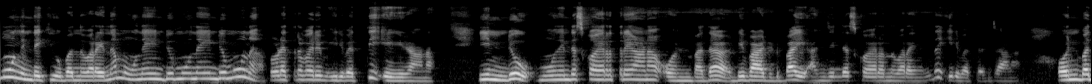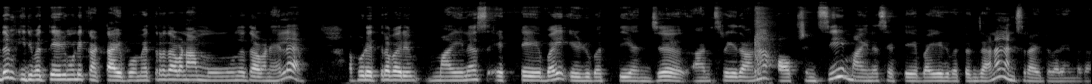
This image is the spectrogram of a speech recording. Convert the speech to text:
മൂന്നിന്റെ ക്യൂബ് എന്ന് പറയുന്നത് മൂന്ന് ഇന്റു മൂന്ന് ഇന്റു മൂന്ന്. അപ്പോൾ അവിടെ എത്ര വരും? ഇരുപത്തി ഏഴാണ് ഇന്റു മൂന്നിന്റെ സ്ക്വയർ എത്രയാണ്? ഒൻപത്. ഡിവൈഡഡ് ബൈ അഞ്ചിന്റെ സ്ക്വയർ എന്ന് പറയുന്നത് ഇരുപത്തഞ്ചാണ്. ഒൻപതും ഇരുപത്തിയേഴും കൂടി കട്ടായി പോകും. എത്ര തവണ? മൂന്ന് തവണ അല്ലേ? അപ്പോൾ എത്ര വരും? മൈനസ് എട്ട് ബൈ എഴുപത്തി അഞ്ച് ആൻസർ ഏതാണ് ഓപ്ഷൻ സി മൈനസ് എട്ട് ബൈ എഴുപത്തി അഞ്ചാണ് ആൻസർ ആയിട്ട് വരേണ്ടത്.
